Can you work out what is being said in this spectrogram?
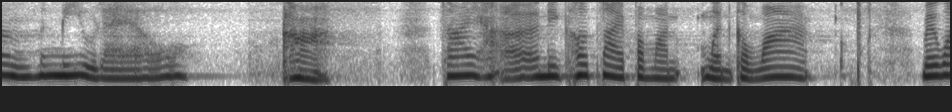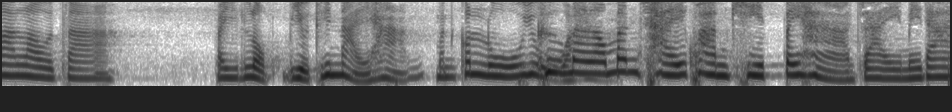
ม มันมีอยู่แล้ว ค่ะ ใช่ค่ะ อันนี้เข้าใจประมาณเหมือนกับว่า ไม่ว่าเราจะไปหลบอยู่ที่ไหนค่ะ มันก็รู้อยู่คือมาแล้วมันใช้ความคิดไปหาใจไม่ได้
